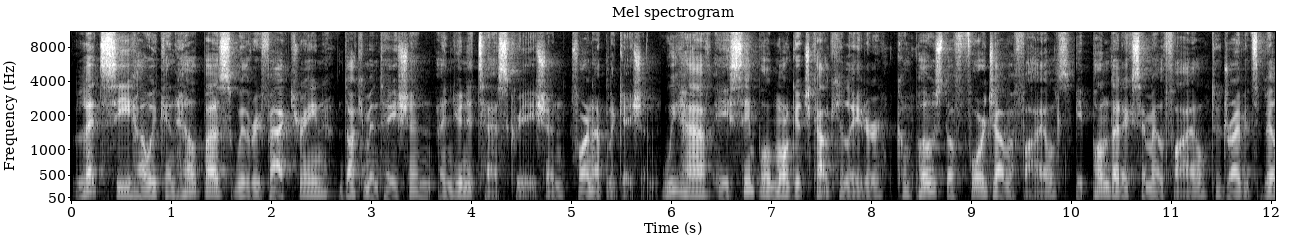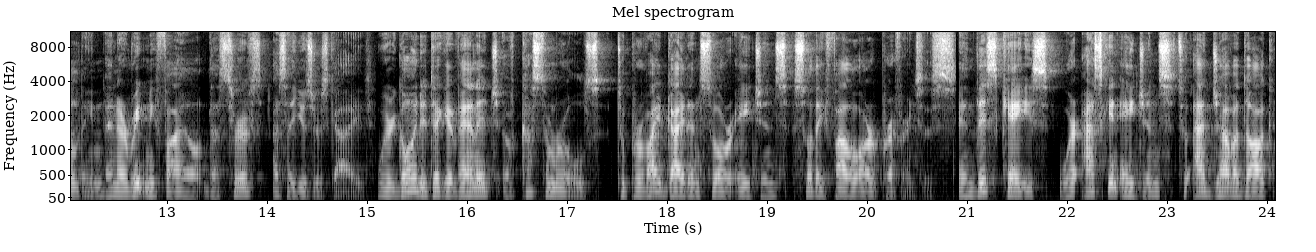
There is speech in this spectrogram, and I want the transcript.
Let's see how it can help us with refactoring, documentation, and unit test creation for an application. We have a simple mortgage calculator composed of four Java files, a pom.xml file to drive its building, and a README file that serves as a user's guide. We're going to take advantage of custom rules to provide guidance to our agents so they follow our preferences. In this case, we're asking agents to add JavaDoc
